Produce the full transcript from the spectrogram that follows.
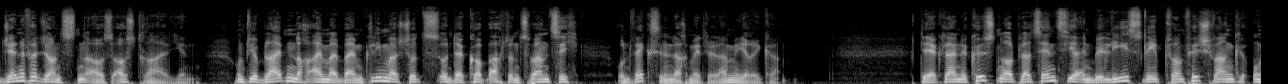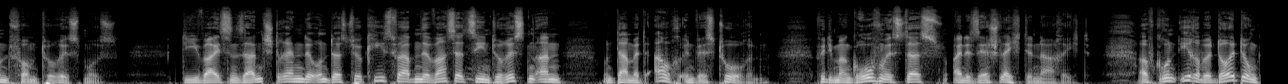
Jennifer Johnston aus Australien. Und wir bleiben noch einmal beim Klimaschutz und der COP28 und wechseln nach Mittelamerika. Der kleine Küstenort Placentia in Belize lebt vom Fischfang und vom Tourismus. Die weißen Sandstrände und das türkisfarbene Wasser ziehen Touristen an und damit auch Investoren. Für die Mangroven ist das eine sehr schlechte Nachricht. Aufgrund ihrer Bedeutung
